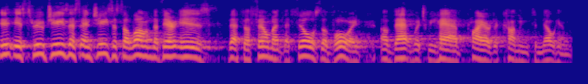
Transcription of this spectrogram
It is through Jesus and Jesus alone that there is that fulfillment that fills the void of that which we have prior to coming to know Him.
